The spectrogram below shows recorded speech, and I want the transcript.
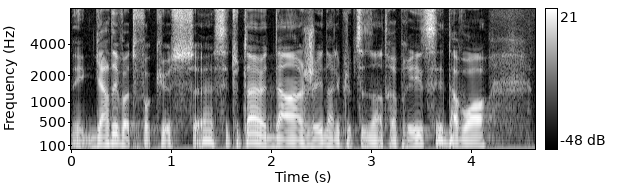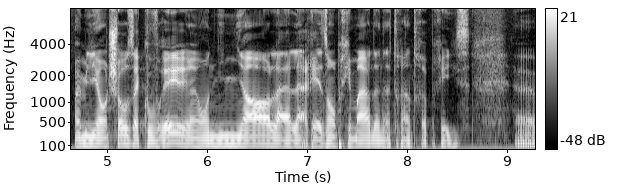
gardez votre focus. Euh, c'est tout le temps un danger dans les plus petites entreprises, c'est d'avoir un million de choses à couvrir et on ignore la, raison primaire de notre entreprise. Euh,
